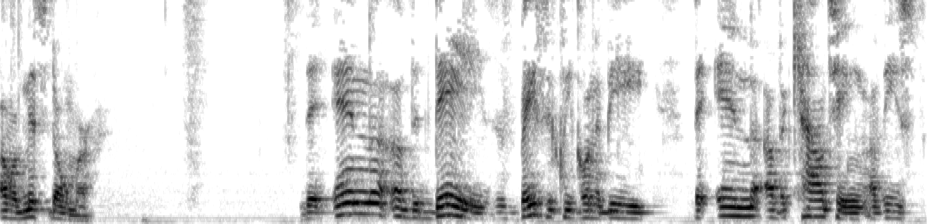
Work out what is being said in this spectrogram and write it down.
of a misnomer. The end of the days is basically going to be the end of the counting of these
